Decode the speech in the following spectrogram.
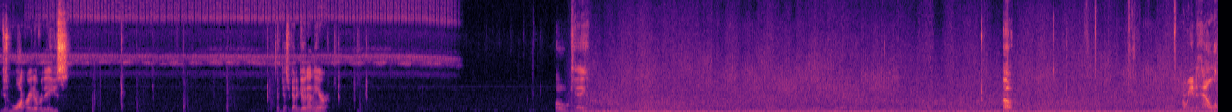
we just walk right over these. I guess we gotta go down here. Okay. Oh. Are we in hell?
